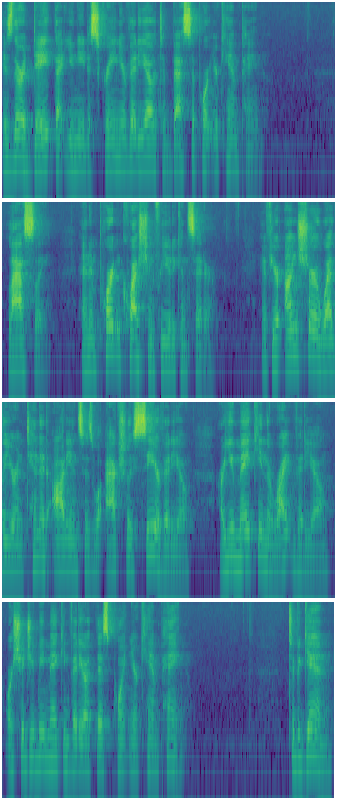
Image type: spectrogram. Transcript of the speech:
Is there a date that you need to screen your video to best support your campaign? Lastly, an important question for you to consider. If you're unsure whether your intended audiences will actually see your video, are you making the right video or should you be making video at this point in your campaign? To begin,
